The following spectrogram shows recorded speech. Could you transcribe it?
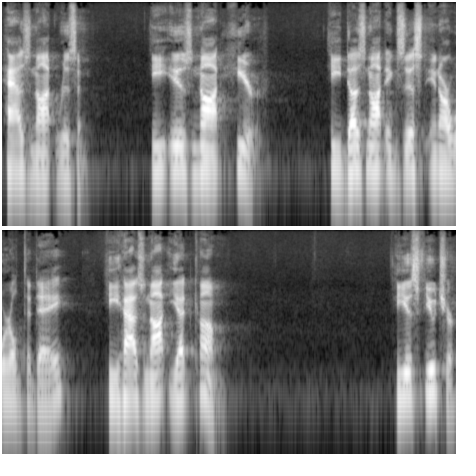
has not risen. He is not here. He does not exist in our world today. He has not yet come. He is future.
